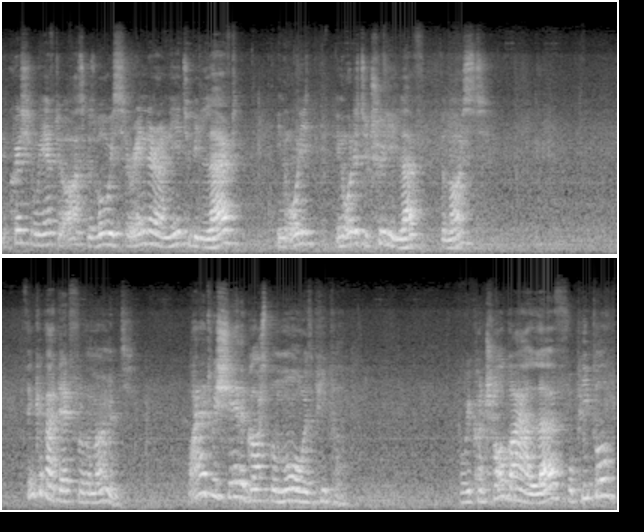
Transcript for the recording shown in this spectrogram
The question we have to ask is will we surrender our need to be loved in order, in order to truly love the lost? Think about that for a moment. Why don't we share the gospel more with people? Are we controlled by our love for people?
